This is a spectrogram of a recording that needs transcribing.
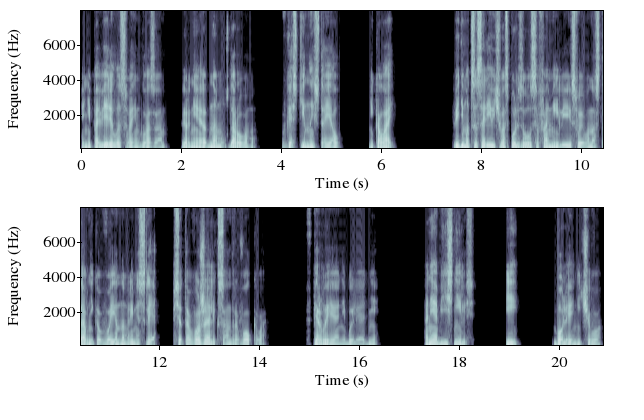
И не поверила своим глазам, вернее, одному, здоровому. В гостиной стоял Николай. Видимо, цесаревич воспользовался фамилией своего наставника в военном ремесле, все того же Александра Волкова. Впервые они были одни. Они объяснились. И более ничего.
